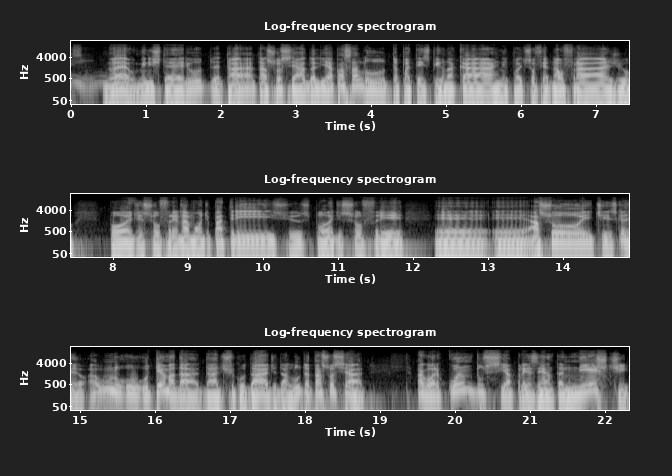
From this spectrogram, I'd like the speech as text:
Sim. Não é? O ministério tá, tá associado ali a passar luta, pode ter espinho na carne, pode sofrer naufrágio, pode sofrer na mão de patrícios, pode sofrer é, é, açoites, quer dizer, o, o, tema da, da dificuldade, da luta está associado. Agora, quando se apresenta neste,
